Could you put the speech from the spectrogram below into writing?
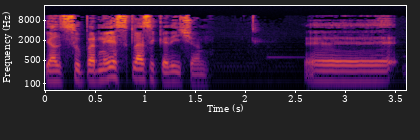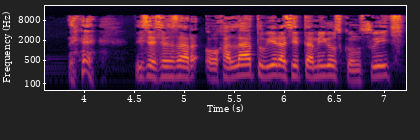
y al Super NES Classic Edition. Eh, dice César, ojalá tuviera siete amigos con Switch.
